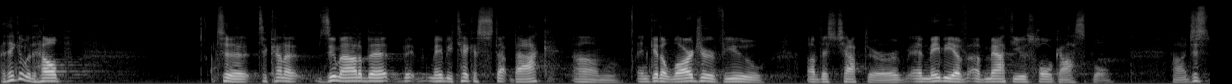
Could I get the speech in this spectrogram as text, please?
I think it would help to, to kind of zoom out a bit, maybe take a step back um, and get a larger view of this chapter, and maybe of, of Matthew's whole gospel. Uh, just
